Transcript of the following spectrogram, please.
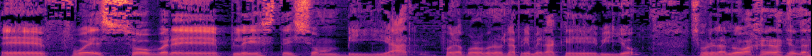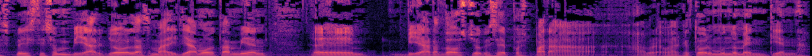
eh, fue sobre PlayStation VR, fue por lo menos la primera que vi yo, sobre la nueva generación de PlayStation VR. Yo las mal llamo también eh, VR 2, yo que sé, pues para, para, que todo el mundo me entienda.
